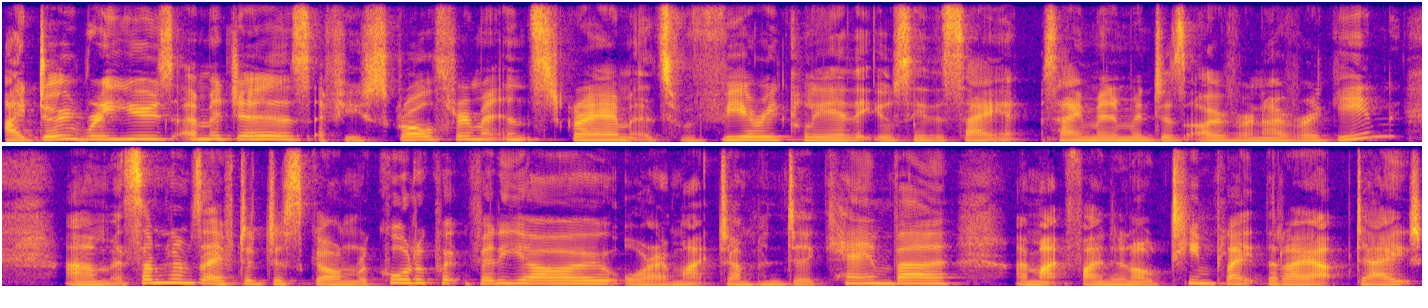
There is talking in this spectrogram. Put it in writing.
I do reuse images images. If you scroll through my Instagram, it's very clear that you'll see the same, same images over and over again. Um, sometimes I have to just go and record a quick video, or I might jump into Canva. I might find an old template that I update.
